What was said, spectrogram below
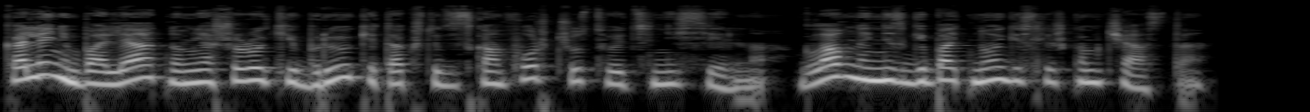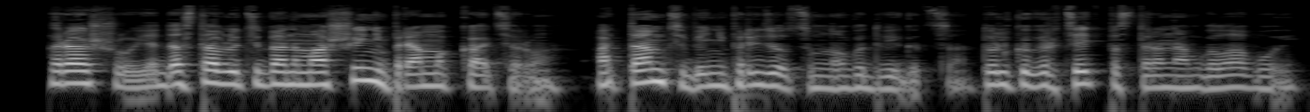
Колени болят, но у меня широкие брюки, так что дискомфорт чувствуется не сильно. Главное не сгибать ноги слишком часто. Хорошо, я доставлю тебя на машине прямо к катеру. А там тебе не придется много двигаться, только вертеть по сторонам головой.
